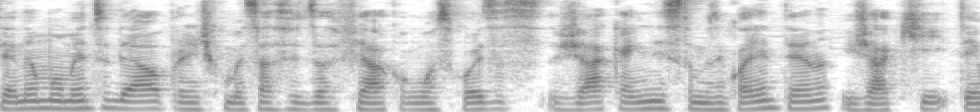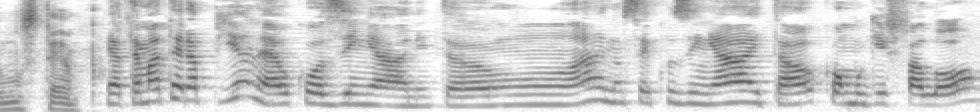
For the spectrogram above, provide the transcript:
é um momento ideal pra gente começar a se desafiar com algumas coisas, já que ainda estamos em quarentena e já que temos tempo. E até uma terapia, né? O cozinhar. Então, ai, não sei cozinhar e tal. Como o Gui falou,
